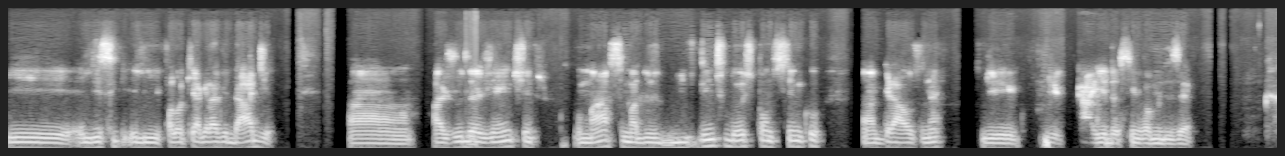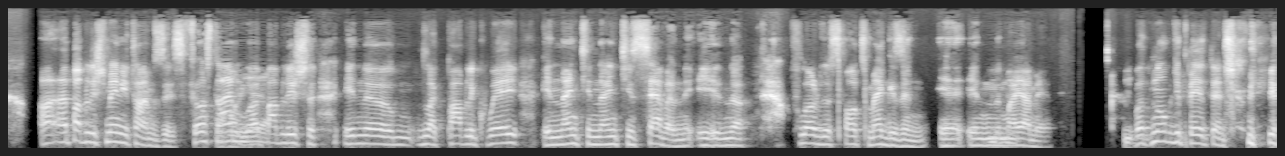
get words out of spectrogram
E ele disse, ele falou que a gravidade uh, ajuda a gente o máximo de 22,5 uh, graus, né? De, de caída, assim, vamos dizer. I published many times this. First time oh, yeah. I published in a like public way in 1997 in uh, Florida Sports Magazine in, in mm-hmm. Miami. Mm-hmm. But nobody paid attention. You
